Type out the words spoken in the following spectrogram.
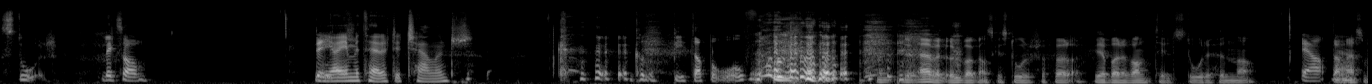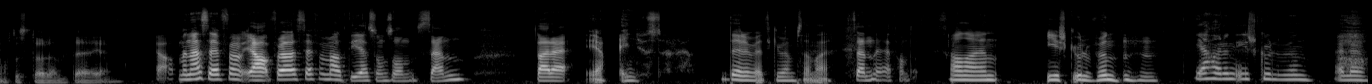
stor. Liksom. Big. Jeg inviterer til challenge. Kan du beat up a wolf? Men nå er vel ulver ganske store fra før av. Vi er bare vant til store hunder. Ja. De er som ofte større enn det igjen. ja. Men jeg ser for, ja, for jeg ser for meg at de er sånn sånn Zen. Bare Ja. enda større. Dere vet ikke hvem Zen er. Zen er fantastisk. Han er en irsk ulvhund. -hmm. Jeg har en irsk ulvehund. Eller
